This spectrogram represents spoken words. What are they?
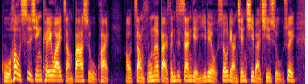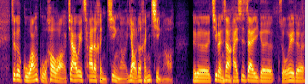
股后四星 KY 涨八十五块，哦，涨幅呢百分之三点一六，收两千七百七十五，所以这个股王股后啊，价位差得很近啊，咬得很紧啊，那个基本上还是在一个所谓的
